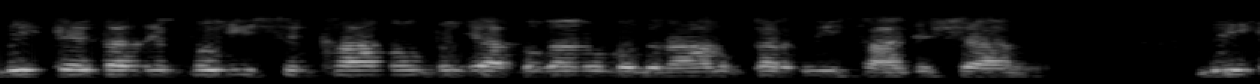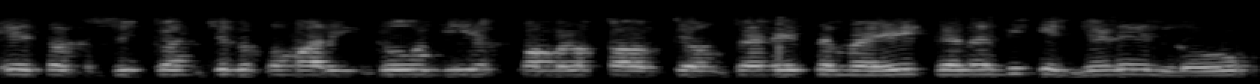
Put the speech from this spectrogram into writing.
ਵੀ ਇਹ ਤਾਂ ਦੇਖੋ ਜੀ ਸਿੱਖਾਂ ਨੂੰ, ਪੰਜਾਬੀਆਂ ਨੂੰ ਬਦਨਾਮ ਕਰਨ ਦੀ ਸਾਜ਼ਿਸ਼ ਆ। ਵੀ ਇਹ ਤਾਂ ਤੁਸੀਂ ਕੰਚਨ ਕੁਮਾਰੀ ਕਹੋ ਜੀ, ਇਹ ਕਮਲ ਕੌਰ ਕਿਉਂ ਕਹਿੰਦੇ ਤੇ ਮੈਂ ਇਹ ਕਹਿਣਾ ਵੀ ਕਿ ਜਿਹੜੇ ਲੋਕ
